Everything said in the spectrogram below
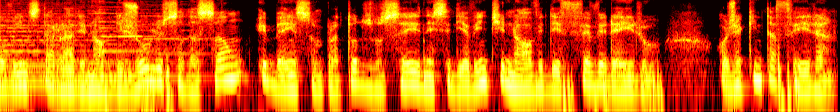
ouvintes da Rádio 9 de Julho, saudação e bênção para todos vocês nesse dia 29 de fevereiro. Hoje é quinta-feira.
